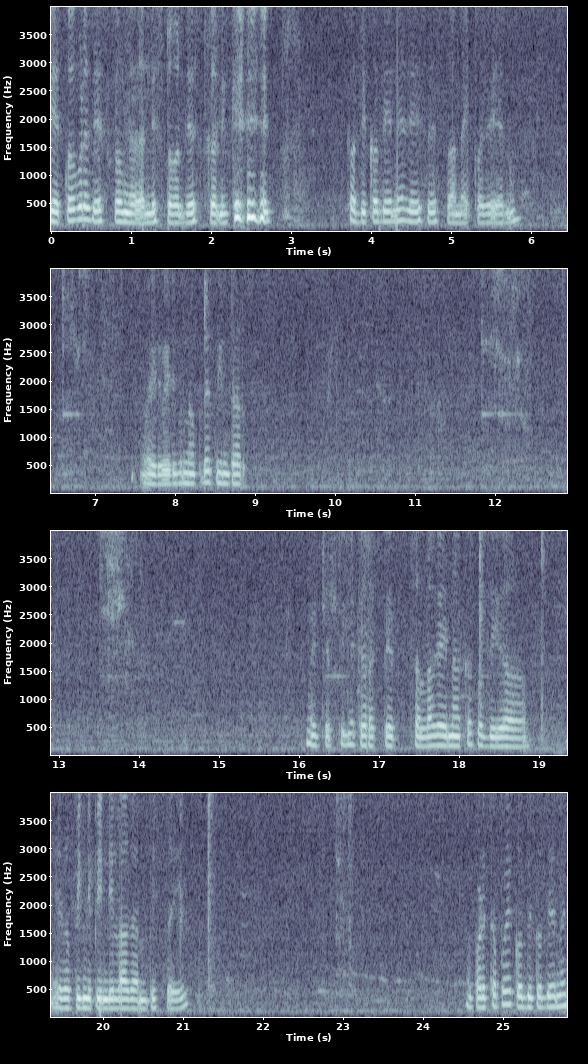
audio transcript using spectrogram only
ఇవి ఎక్కువ కూడా చేసుకోం కదండి స్టోర్ చేసుకోనికి. కొద్ది కొద్దిగానే చేసేస్తాను ఎక్కువ చేయను. వేడి వేడిగా ఉన్నప్పుడే తింటారు. మీరు చెప్పింది కరెక్టే చల్లగా అయినాక కొద్దిగా ఏదో పిండి పిండిలాగా అనిపిస్తాయి. అప్పటికప్పుడే కొద్ది కొద్దిగానే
